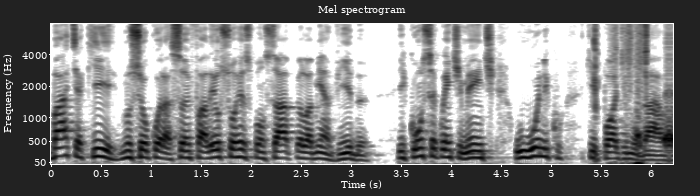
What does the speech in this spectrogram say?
Bate aqui no seu coração e fala, eu sou responsável pela minha vida e, consequentemente, o único que pode mudá-la.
